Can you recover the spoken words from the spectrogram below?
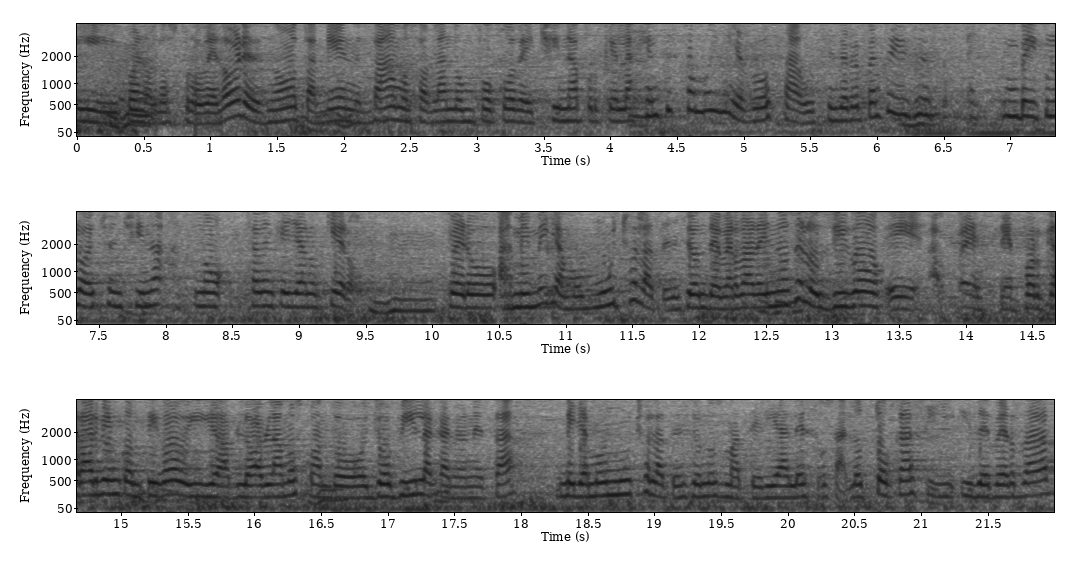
Y bueno, los proveedores, ¿no? También estábamos hablando un poco de China, porque la gente está muy miedosa, Agustín. De repente dices, es un vehículo hecho en China, no, saben que ya no quiero. Pero a mí me llamó mucho la atención, de verdad, y no se los digo eh, este, por quedar bien contigo, y lo hablamos cuando yo vi la camioneta me llamó mucho la atención los materiales, o sea, lo tocas y, de verdad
